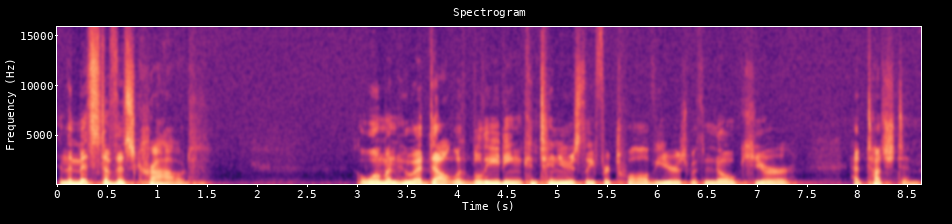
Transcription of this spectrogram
In the midst of this crowd, a woman who had dealt with bleeding continuously for 12 years with no cure had touched him.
